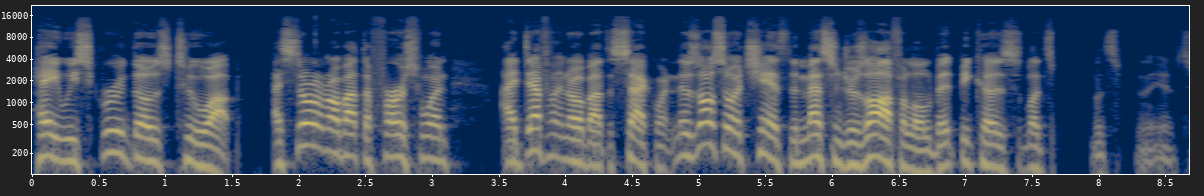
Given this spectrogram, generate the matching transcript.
Hey, we screwed those two up. I still don't know about the first one. I definitely know about the second one. There's also a chance the messenger's off a little bit because let's let's let's,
